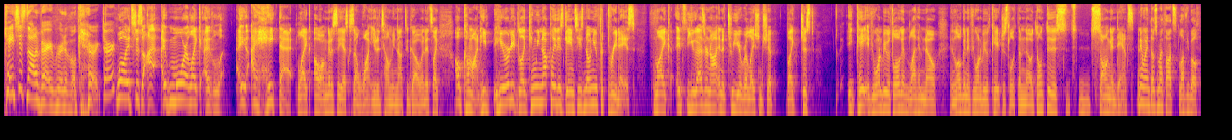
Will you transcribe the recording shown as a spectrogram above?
Kate's just not a very rootable character. Well, it's just I, I more like I, I, I hate that. Like, oh, I'm gonna say yes because I want you to tell me not to go, and it's like, oh, come on, he he already like, can we not play these games? He's known you for three days. Like, it's you guys are not in a two year relationship. Like, just Kate, if you want to be with Logan, let him know. And Logan, if you want to be with Kate, just let them know. Don't do this song and dance. Anyway, those are my thoughts. Love you both.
